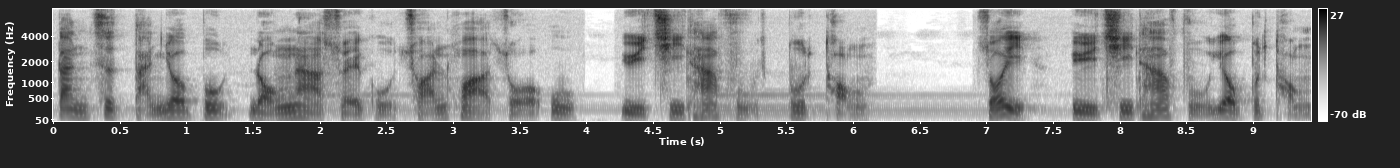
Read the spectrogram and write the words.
但是胆又不容纳水谷传化浊物，与其他腑不同，所以与其他腑又不同。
